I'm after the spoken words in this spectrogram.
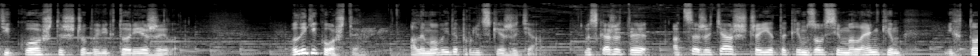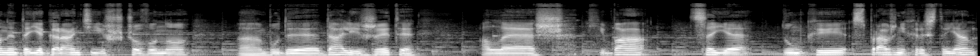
ті кошти, щоб Вікторія жила. Великі кошти, але мова йде про людське життя. Ви скажете, а це життя ще є таким зовсім маленьким, ніхто не дає гарантії, що воно буде далі жити. Але ж хіба це є думки справжніх християн?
